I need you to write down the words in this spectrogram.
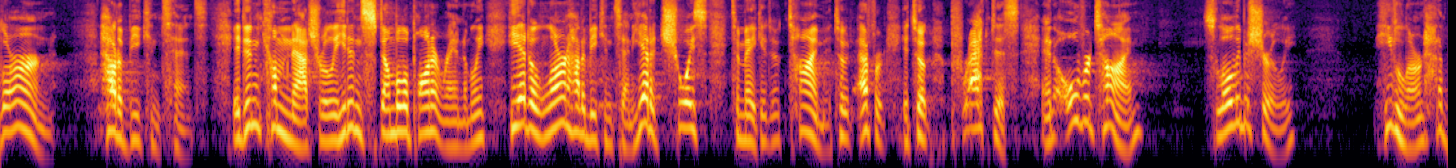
learn how to be content. It didn't come naturally, he didn't stumble upon it randomly. He had to learn how to be content. He had a choice to make. It took time, it took effort, it took practice. And over time, slowly but surely, he learned how to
